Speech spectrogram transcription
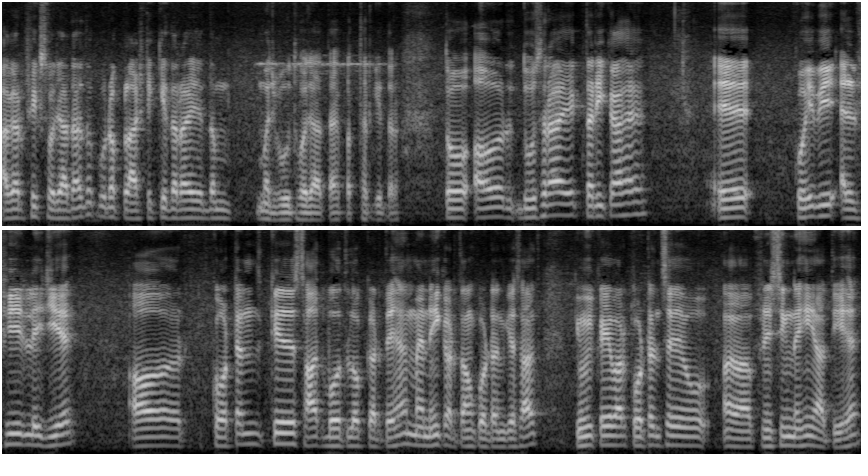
अगर फिक्स हो जाता है तो पूरा प्लास्टिक की तरह एकदम मज़बूत हो जाता है पत्थर की तरह। तो और दूसरा एक तरीका है ए, कोई भी एल्फ़ी लीजिए और कॉटन के साथ बहुत लोग करते हैं। मैं नहीं करता हूँ कॉटन के साथ क्योंकि कई बार कॉटन से वो फिनिशिंग नहीं आती है।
